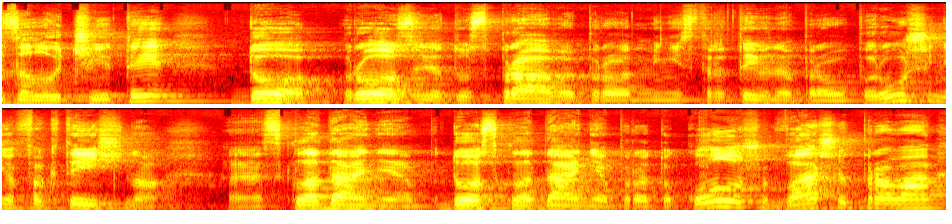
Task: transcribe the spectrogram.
залучити до розгляду справи про адміністративне правопорушення, фактично е, складання до складання протоколу, щоб ваші права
